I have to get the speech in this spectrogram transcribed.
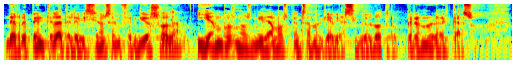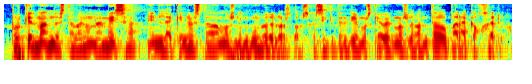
De repente la televisión se encendió sola y ambos nos miramos pensando que había sido el otro, pero no era el caso, porque el mando estaba en una mesa en la que no estábamos ninguno de los dos, así que tendríamos que habernos levantado para cogerlo.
